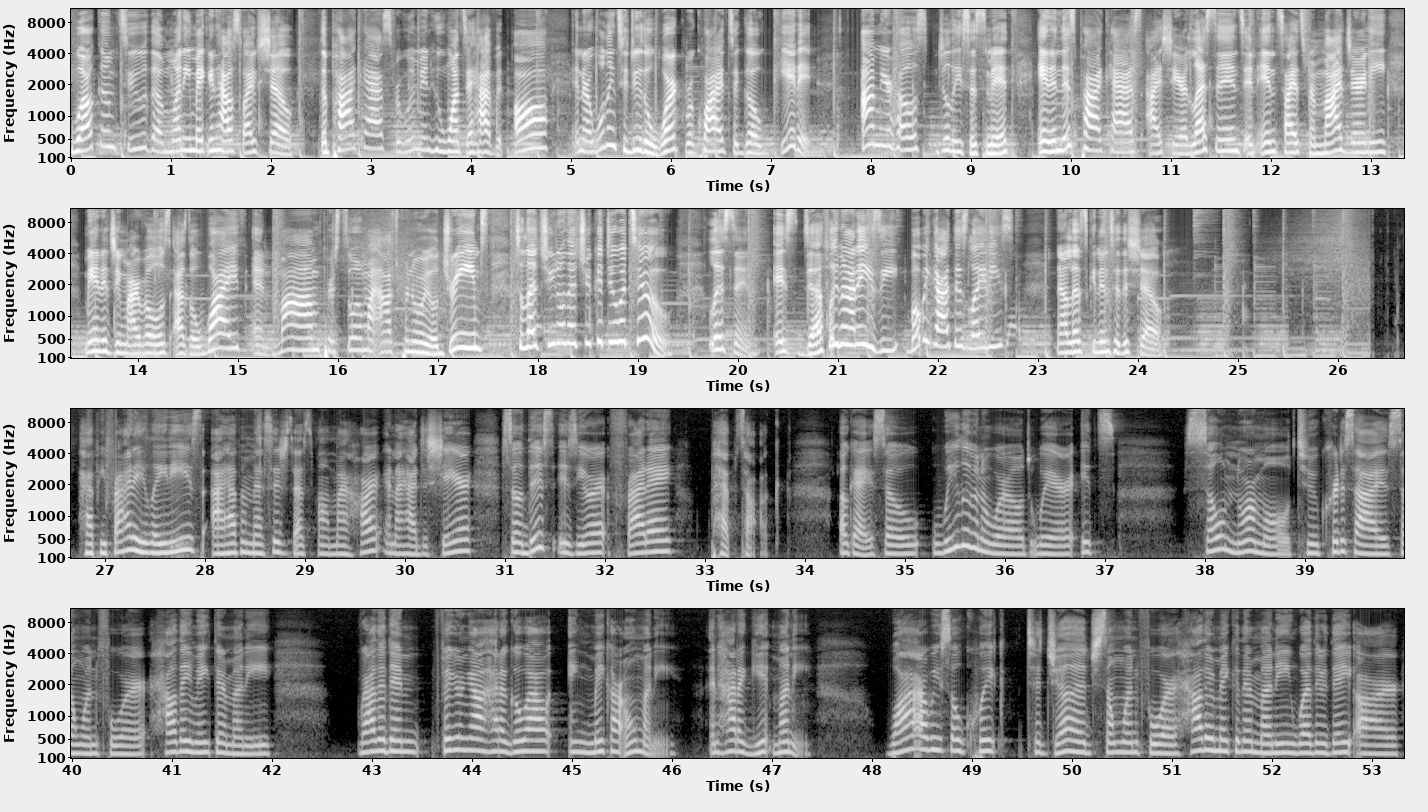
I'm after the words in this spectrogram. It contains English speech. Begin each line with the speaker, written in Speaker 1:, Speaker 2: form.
Speaker 1: Welcome to the Money Making Housewife Show, the podcast for women who want to have it all and are willing to do the work required to go get it. I'm your host, Jelisa Smith, and in this podcast, I share lessons and insights from my journey managing my roles as a wife and mom, pursuing my entrepreneurial dreams to let you know that you could do it too. Listen, it's definitely not easy, but we got this, ladies. Now let's get into the show. Happy Friday, ladies. I have a message that's on my heart and I had to share. So, this is your Friday pep talk. Okay, so we live in a world where it's so normal to criticize someone for how they make their money rather than figuring out how to go out and make our own money and how to get money. Why are we so quick to judge someone for how they're making their money, whether they are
